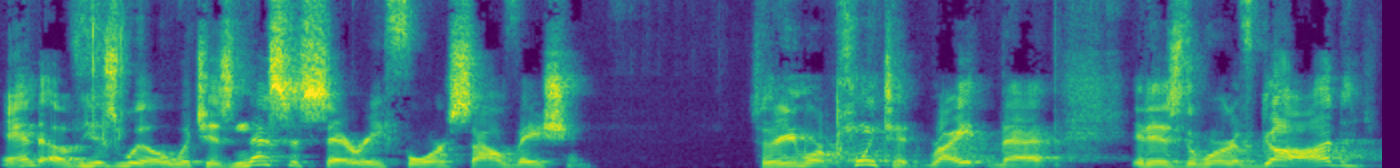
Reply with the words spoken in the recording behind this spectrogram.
and of his will, which is necessary for salvation. So they're even more pointed, right? That it is the word of God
